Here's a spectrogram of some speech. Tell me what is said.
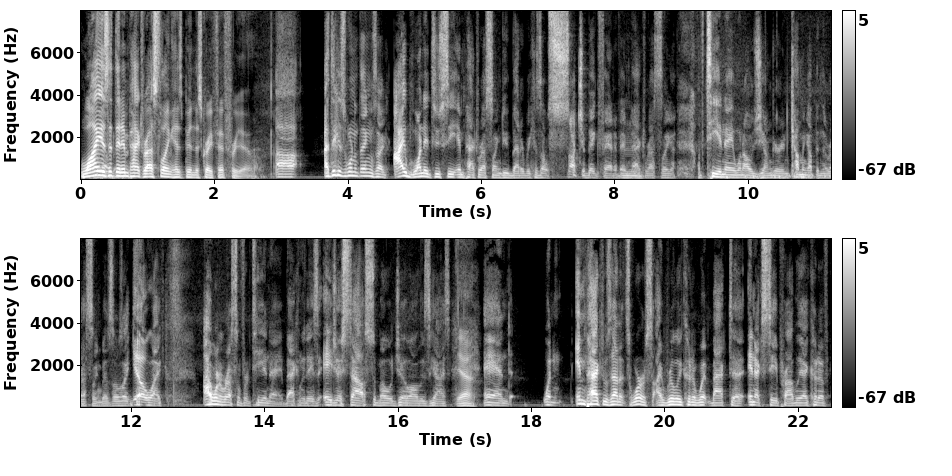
Why is it that Impact Wrestling has been this great fit for you? Uh, I think it's one of the things like I wanted to see Impact Wrestling do better because I was such a big fan of mm-hmm. Impact Wrestling, of TNA when I was younger and coming up in the wrestling business. I was like, yo, like, I want to wrestle for TNA back in the days of AJ Styles, Samoa Joe, all these guys. Yeah. And when Impact was at its worst, I really could have went back to NXT probably. I could have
